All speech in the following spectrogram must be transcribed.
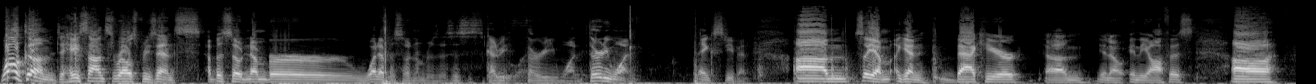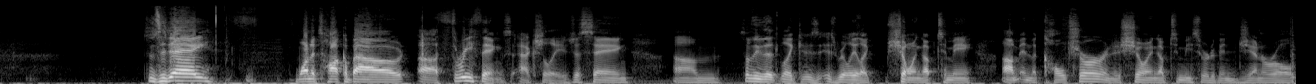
Welcome to Jesan Sorrells Presents, episode number. What episode number is this? This has got to be 31. 31. Thanks, Stephen. Um, so, yeah, again, back here, um, you know, in the office. Uh, so, today, want to talk about uh, three things, actually. Just saying um, something that, like, is, is really, like, showing up to me um, in the culture and is showing up to me sort of in general,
